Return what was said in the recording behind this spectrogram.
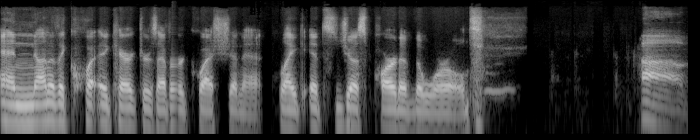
And none of the que- characters ever question it. Like it's just part of the world. um,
